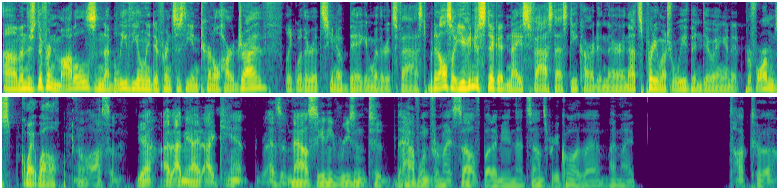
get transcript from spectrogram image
Um, and there's different models, and I believe the only difference is the internal hard drive, like whether it's you know big and whether it's fast. But it also you can just stick a nice fast SD card in there, and that's pretty much what we've been doing, and it performs quite well. oh, awesome. Yeah, I, I mean, I, I can't as of now see any reason to have one for myself, but I mean, that sounds pretty cool. I, I might talk to a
